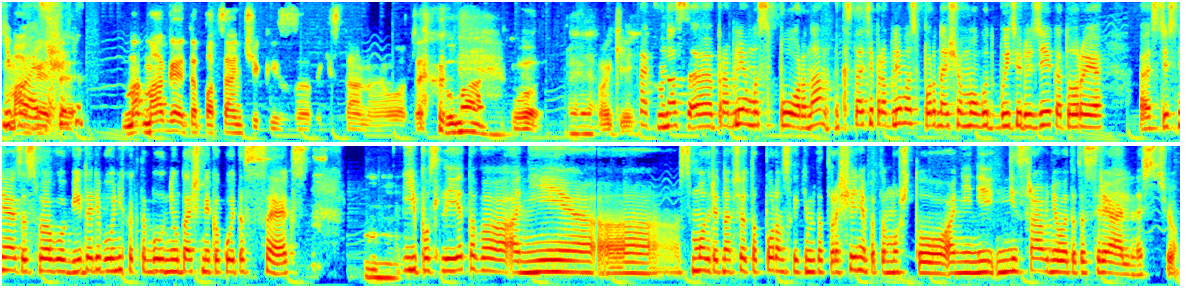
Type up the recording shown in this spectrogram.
Мага это Мага это пацанчик из э, Дагестана, вот. Вот, Э, окей. Так, у нас э, проблемы с порно. Кстати, проблемы с порно еще могут быть у людей, которые э, стесняются своего вида, либо у них как-то был неудачный какой-то секс. И после этого они э, смотрят на все это порно с каким-то отвращением, потому что они не, не сравнивают это с реальностью.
